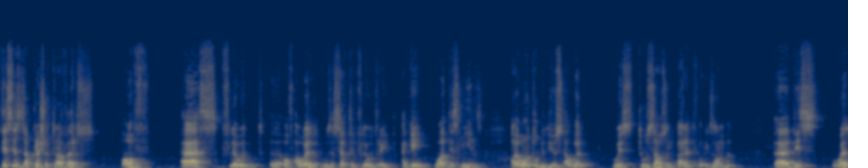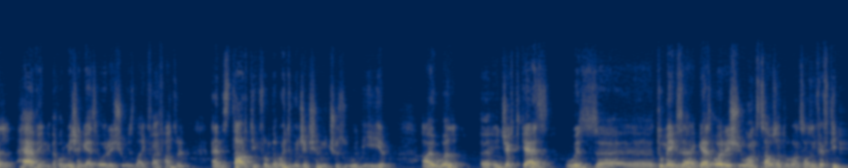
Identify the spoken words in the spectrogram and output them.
This is the pressure traverse of a fluid uh, of a well with a certain fluid rate. Again, what this means, I want to produce a well with 2000 barrel, for example. Uh, this well having the formation gas oil ratio is like 500 and starting from the point of injection, which is, will be here, I will uh, inject gas with uh, to make the gas oil ratio 1000 or 1050.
